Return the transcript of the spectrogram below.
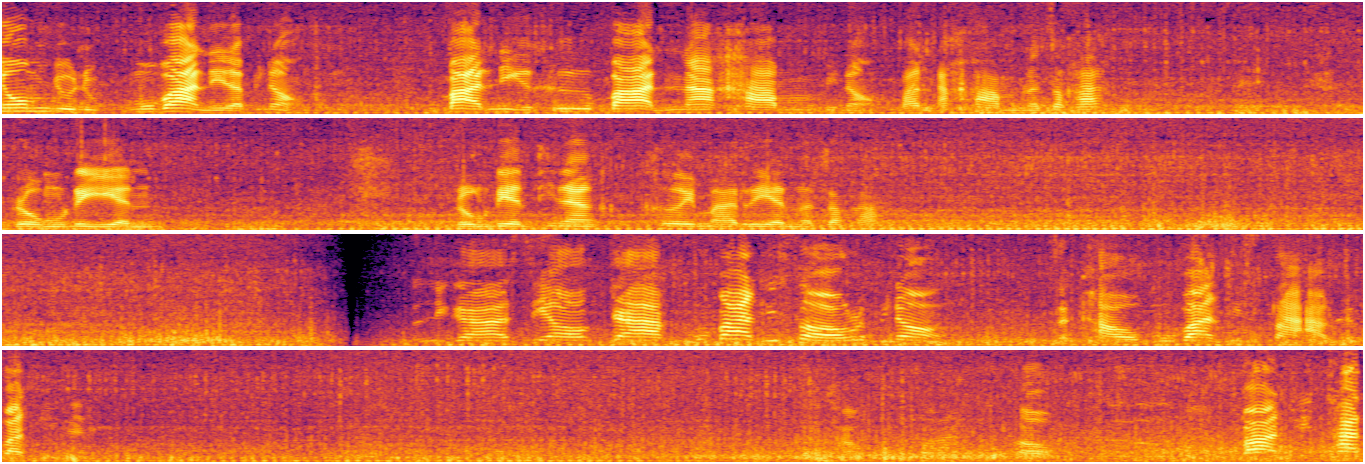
ยมอยู่หมู่บ้านนี่แหละพี่น้องบ้านนี่ก็คือบ้านนาคำพี่น้องบ้านนาคำนะจ้าค่ะโรงเรียน โรงเรียนที่นางเคยมาเรียนนะจ้าค่ะนนี้ก็เสียออกจากหมู่บ้านที่สองแล้วพี่น้องจะเข้าหมู่บ้านที่สามหรือบ้านที่หนึ่ง เขาบ้านที่สองคือ บ้านที่ทัด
